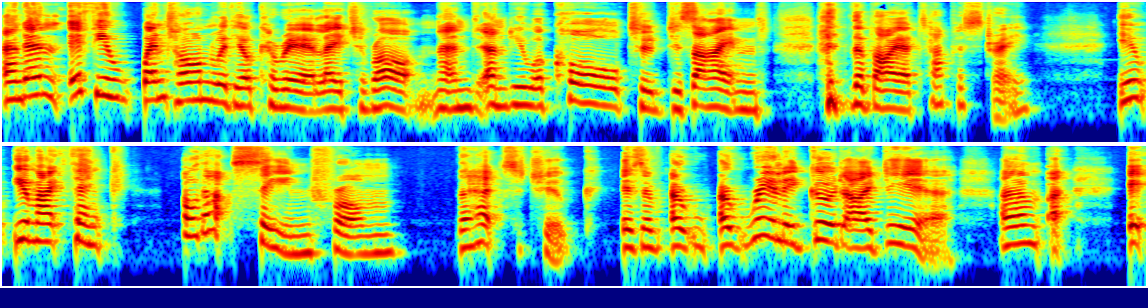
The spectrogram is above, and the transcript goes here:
And then if you went on with your career later on and, and you were called to design the Bayeux tapestry, you, you might think, oh, that scene from the Hexateuch is a, a, a really good idea. Um, it,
